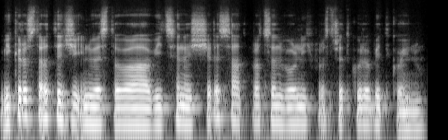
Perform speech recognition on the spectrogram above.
MicroStrategy investovala více než 60% volných prostředků do Bitcoinu.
